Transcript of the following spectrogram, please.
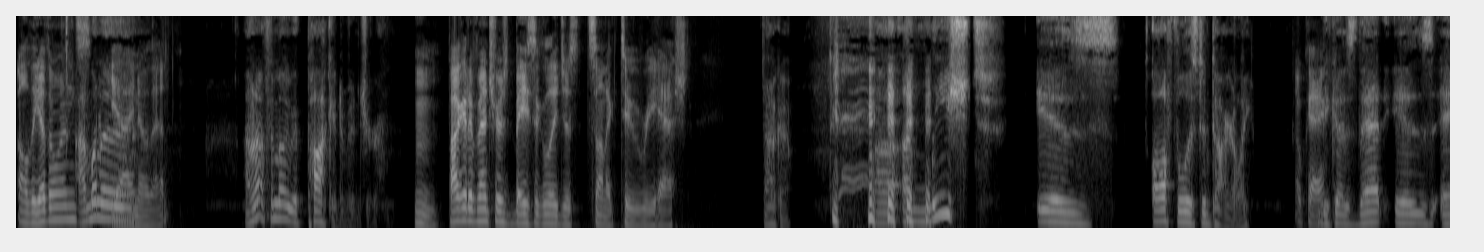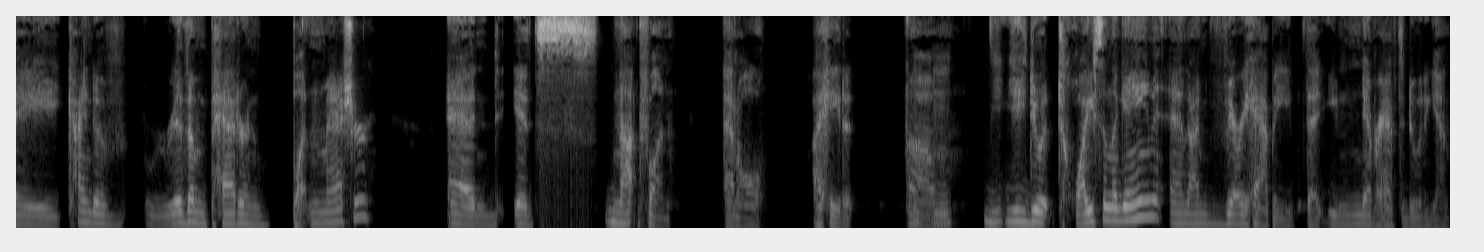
All the other ones, I'm gonna- yeah, I know that. I'm not familiar with Pocket Adventure. Hmm. Pocket Adventure is basically just Sonic 2 rehashed. Okay. Uh, Unleashed is off the list entirely Okay. because that is a kind of rhythm pattern button masher and it's not fun at all. I hate it. Um, y- you do it twice in the game, and I'm very happy that you never have to do it again.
